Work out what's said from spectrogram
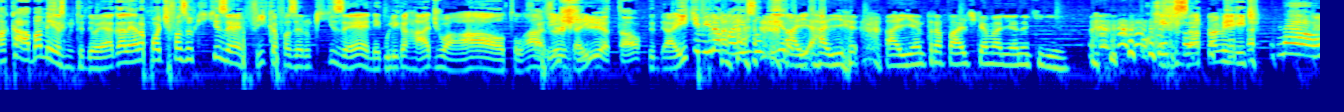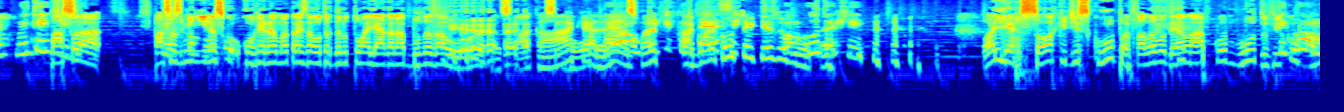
acaba mesmo, entendeu? Aí a galera pode fazer o que quiser, fica fazendo o que quiser, nego liga rádio alto lá, Faz vixe, aí, orgia e tal. aí que vira mais zumbeira. Aí, aí, aí entra a parte que a Mariana queria. O que? Exatamente. Não, não entendi. Passa, passa as meninas co- correndo uma atrás da outra, dando toalhada na bunda da outra, saca? Ah, roupa. cara, não, o agora, que que agora com certeza eu Ficou vou. mudo aqui. Olha só que desculpa, falamos dela lá, ficou mudo, ficou, Ficou mudo.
